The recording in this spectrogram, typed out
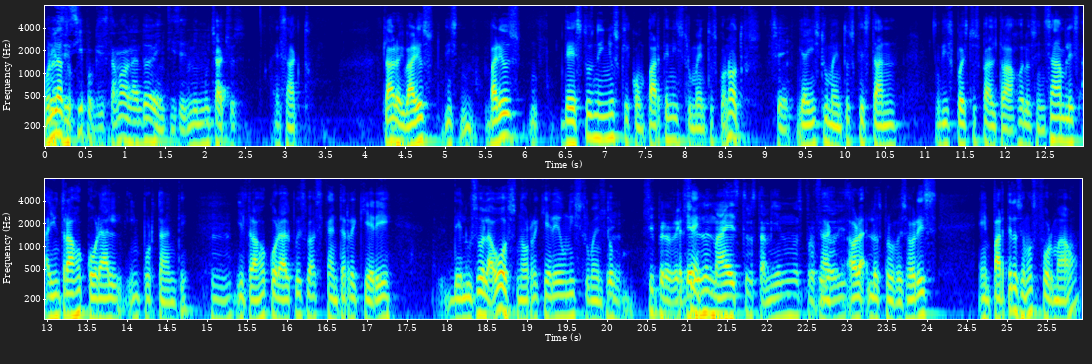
Pues sí, porque estamos hablando de 26 mil muchachos. Exacto. Claro, hay varios, varios de estos niños que comparten instrumentos con otros. Sí. Y hay instrumentos que están dispuestos para el trabajo de los ensambles. Hay un trabajo coral importante. Y el trabajo coral, pues básicamente requiere del uso de la voz, no requiere un instrumento. Sí, pero requiere unos maestros, también unos profesores. Ahora, los profesores, en parte los hemos formado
